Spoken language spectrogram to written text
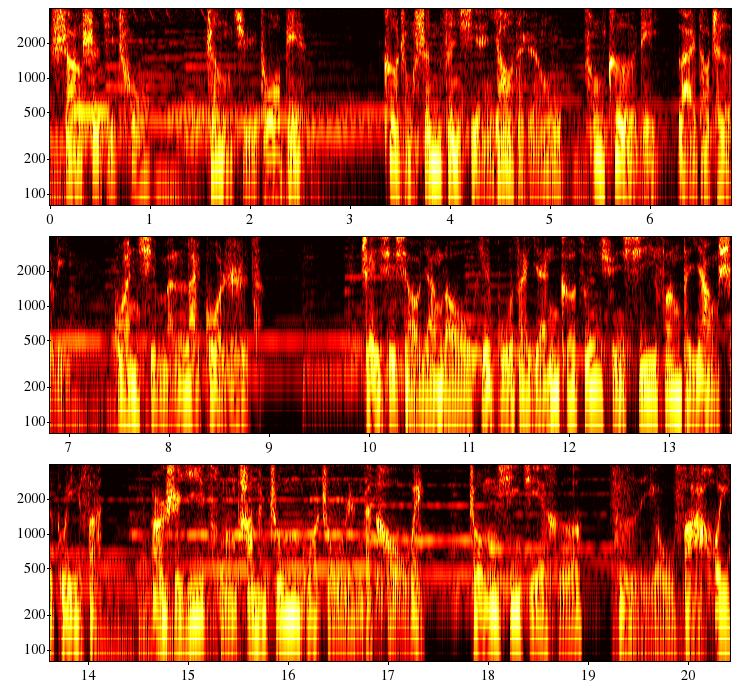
上世纪初，政局多变，各种身份显要的人物从各地来到这里，关起门来过日子。这些小洋楼也不再严格遵循西方的样式规范，而是依从他们中国主人的口味，中西结合，自由发挥，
